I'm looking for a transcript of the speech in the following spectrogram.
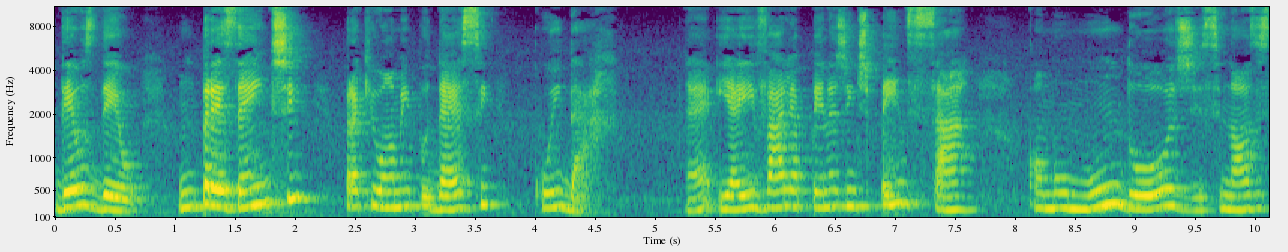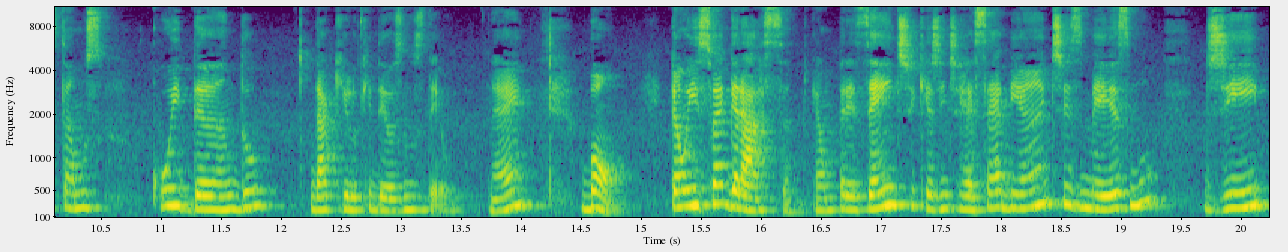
Deus deu um presente para que o homem pudesse cuidar. Né? E aí vale a pena a gente pensar como o mundo hoje, se nós estamos cuidando daquilo que Deus nos deu. Né? Bom, então isso é graça, é um presente que a gente recebe antes mesmo de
